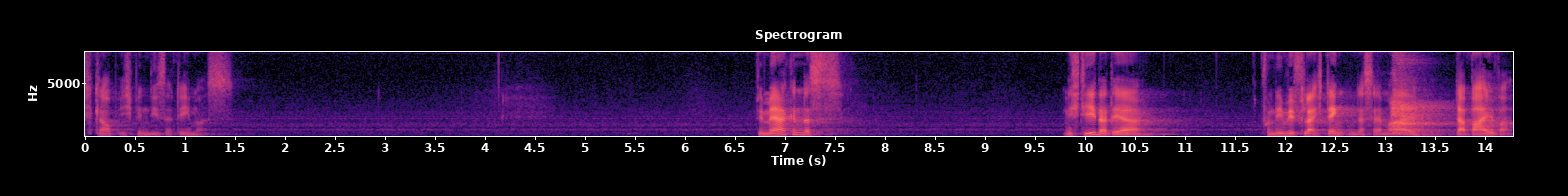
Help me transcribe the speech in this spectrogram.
ich glaube, ich bin dieser Demas. Wir merken, dass nicht jeder, der, von dem wir vielleicht denken, dass er mal dabei war,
